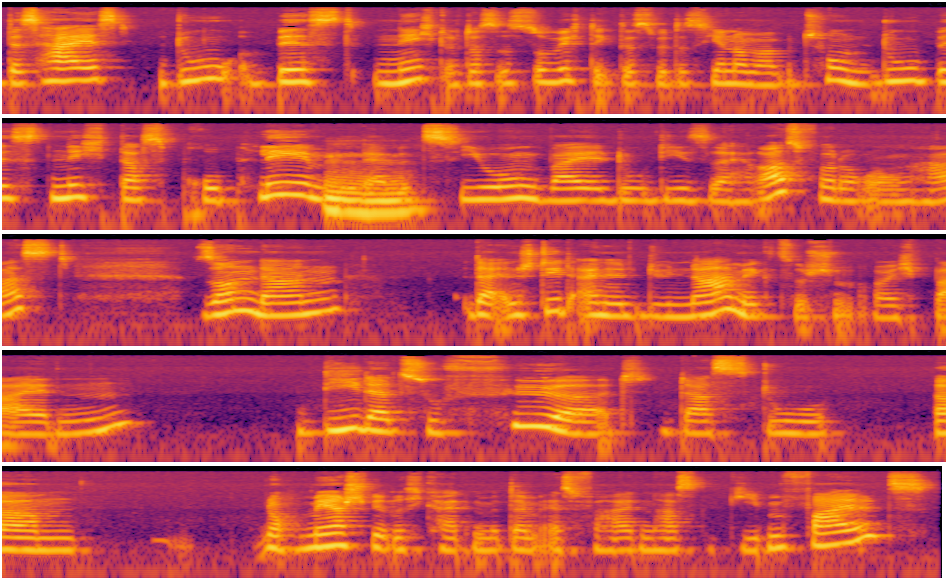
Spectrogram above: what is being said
das heißt, du bist nicht, und das ist so wichtig, dass wir das hier nochmal betonen, du bist nicht das Problem mhm. in der mhm. Beziehung, weil du diese Herausforderungen hast, sondern da entsteht eine Dynamik zwischen euch beiden, die dazu führt, dass du ähm, noch mehr Schwierigkeiten mit deinem Essverhalten hast, gegebenenfalls,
